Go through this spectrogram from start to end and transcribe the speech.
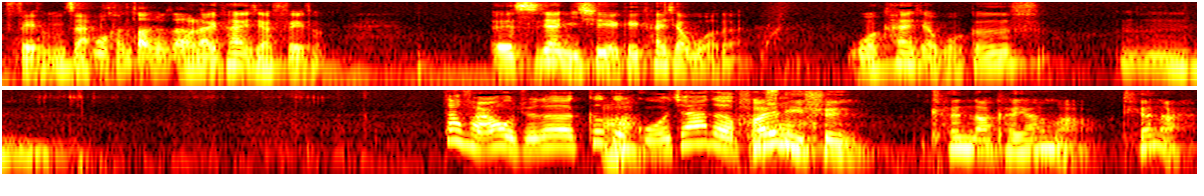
斐彤在。我很早就在。我来看一下斐彤。呃，思佳，你其实也可以看一下我的。我看一下我跟，嗯。但反正我觉得各个国家的亚马，天哪！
